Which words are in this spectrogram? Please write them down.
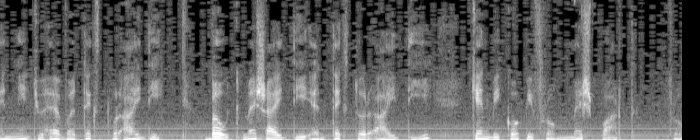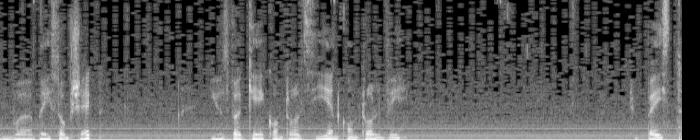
and need to have a texture id both mesh id and texture id can be copied from mesh part from the base object. Use the K Ctrl C and Ctrl V to paste.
